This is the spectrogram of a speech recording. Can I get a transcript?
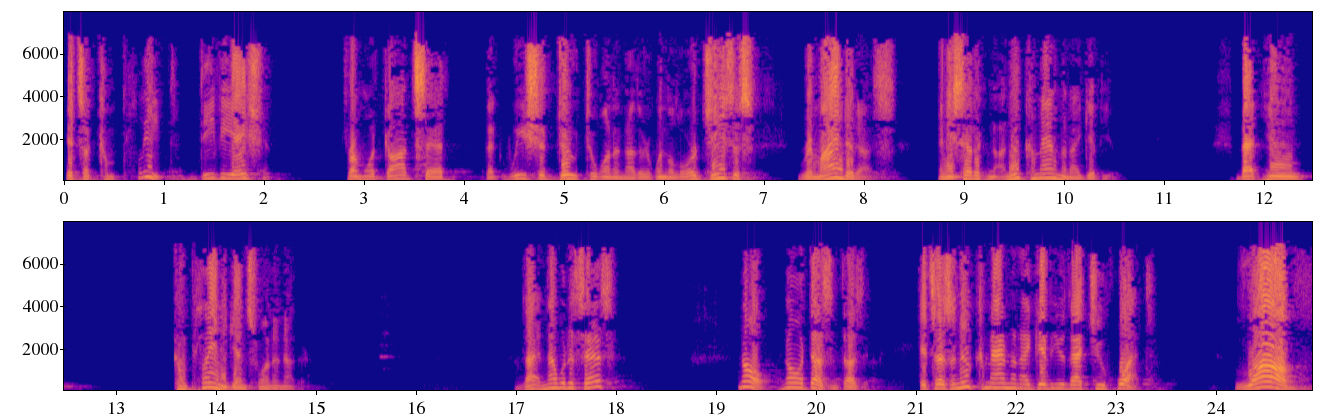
it's a complete deviation from what God said that we should do to one another when the Lord Jesus reminded us, and he said, a new commandment I give you, that you complain against one another. Is that, isn't that what it says? No, no it doesn't, does it? It says, a new commandment I give you that you what? Love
